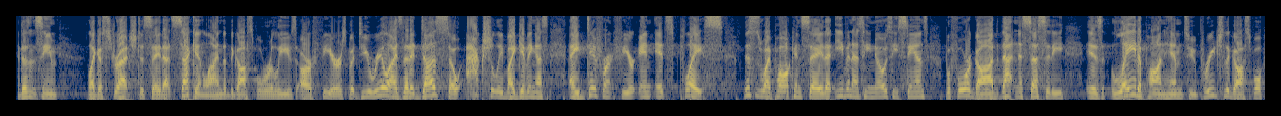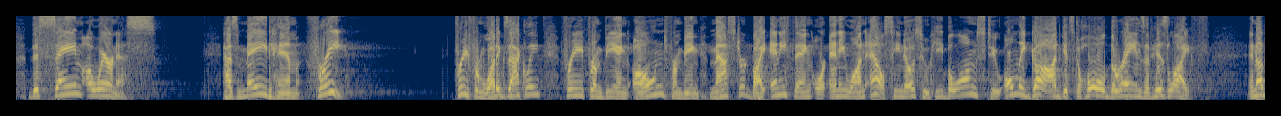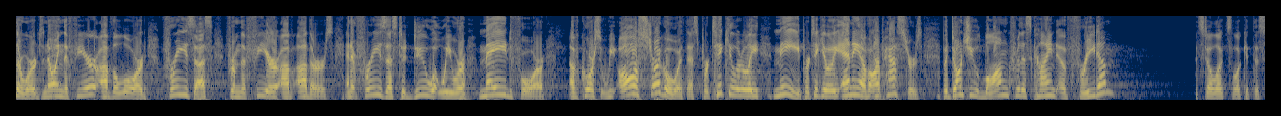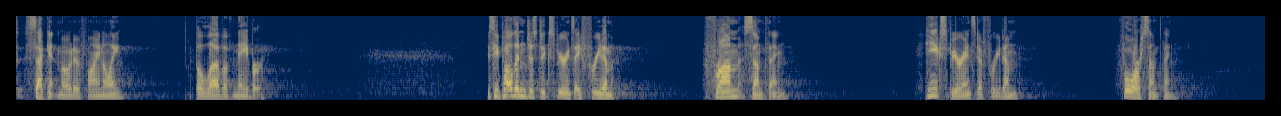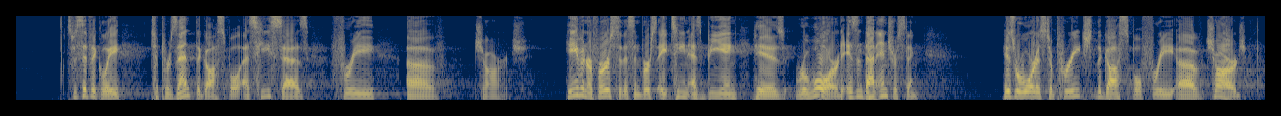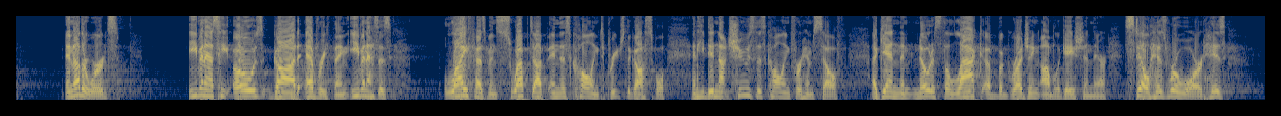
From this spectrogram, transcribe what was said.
It doesn't seem like a stretch to say that second line that the gospel relieves our fears, but do you realize that it does so actually by giving us a different fear in its place? This is why Paul can say that even as he knows he stands before God, that necessity is laid upon him to preach the gospel. This same awareness has made him free. Free from what exactly? Free from being owned, from being mastered by anything or anyone else. He knows who he belongs to. Only God gets to hold the reins of his life. In other words, knowing the fear of the Lord frees us from the fear of others, and it frees us to do what we were made for. Of course, we all struggle with this, particularly me, particularly any of our pastors. But don't you long for this kind of freedom? But still, let's look at this second motive finally the love of neighbor. You see, Paul didn't just experience a freedom from something, he experienced a freedom for something. Specifically, to present the gospel, as he says, free of charge. He even refers to this in verse 18 as being his reward. Isn't that interesting? His reward is to preach the gospel free of charge. In other words, even as he owes God everything, even as his life has been swept up in this calling to preach the gospel, and he did not choose this calling for himself, Again, then notice the lack of begrudging obligation there. Still, his reward, his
